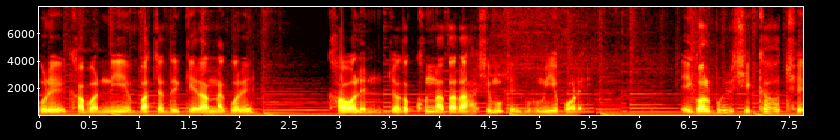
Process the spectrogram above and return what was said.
করে খাবার নিয়ে বাচ্চাদেরকে রান্না করে খাওয়ালেন যতক্ষণ না তারা হাসি মুখে ঘুমিয়ে পড়ে। এই গল্পটির শিক্ষা হচ্ছে,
